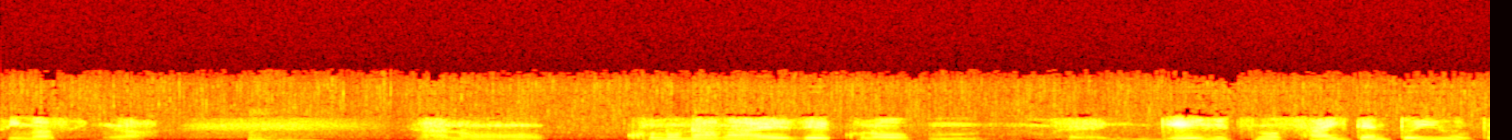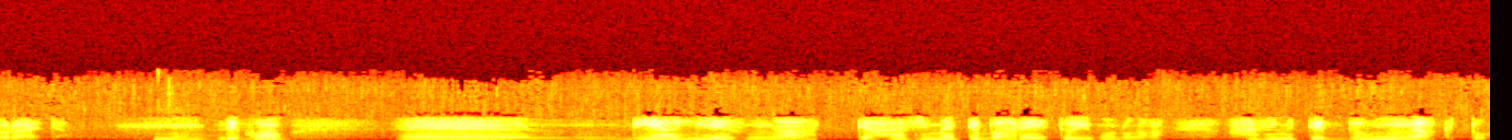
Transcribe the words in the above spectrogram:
すいませんが、あのこの名前でこの、えー、芸術の祭典というふうに捉えた。でこの、えー、ディアギレフがあって初めてバレエというものが初めて文学と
